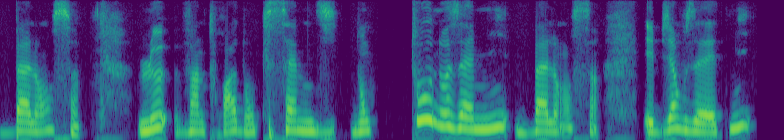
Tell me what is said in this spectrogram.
Balance le 23, donc samedi. Donc tous nos amis Balance, eh bien vous allez être mis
